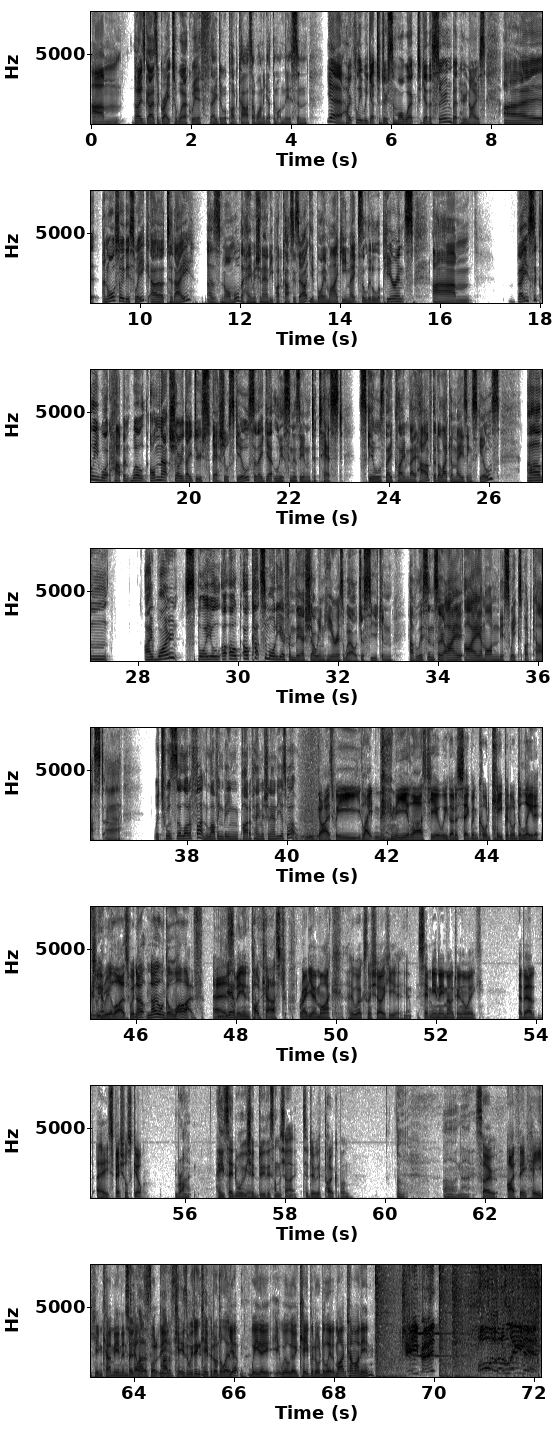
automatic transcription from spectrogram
Um, those guys are great to work with. They do a podcast. I want to get them on this, and yeah, hopefully we get to do some more work together soon. But who knows? Uh, and also this week, uh, today. As normal, the Hamish and Andy podcast is out. Your boy Mikey makes a little appearance. Um, basically what happened well on that show they do special skills so they get listeners in to test skills they claim they have that are like amazing skills um i won't spoil I'll, I'll, cut some audio from their show in here as well just so you can have a listen so i i am on this week's podcast uh which was a lot of fun loving being part of hamish and andy as well Guys, we late in the year last year we Mm-hmm. got a segment called "Keep It or Delete It" because we realised we're no, no longer live. As Yeah. I mean, in the podcast, Radio Mike, who works on the show here, Yep. sent me an email during the week about a special skill Right. He said we should do this on the show. to do with Pokemon. Oh, oh no. So I think he can come in and So tell us of, what it is. part of ke- is we didn't keep it or delete Yep, it. Yep. We do, we'll go keep it or delete it. Mike, come on in. Keep it or delete it.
